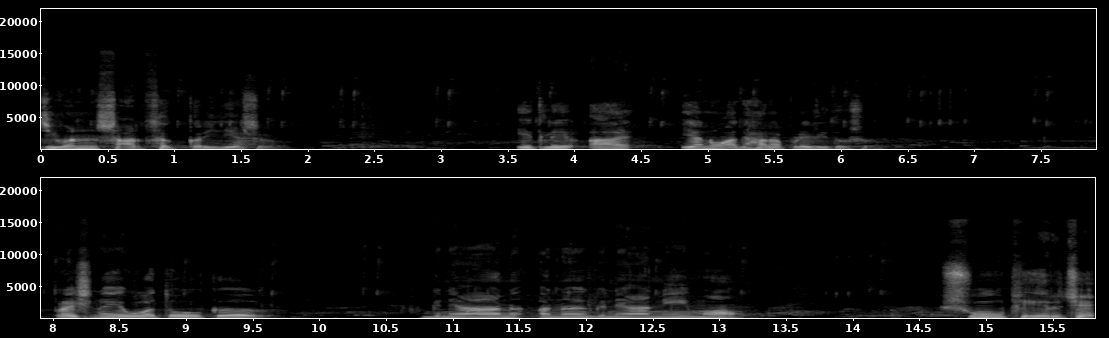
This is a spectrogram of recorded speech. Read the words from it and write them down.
જીવન સાર્થક કરી દેશે. એટલે આ એનો આધાર આપણે લીધો છે. પ્રશ્ન એવો હતો કે જ્ઞાન અને જ્ઞાનીમાં શું ફેર છે?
